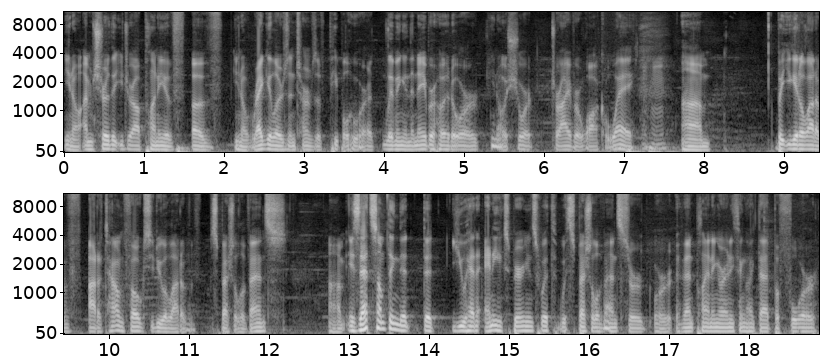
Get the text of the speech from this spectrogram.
you know, I'm sure that you draw plenty of of you know regulars in terms of people who are living in the neighborhood or you know a short drive or walk away. Um, but you get a lot of out of town folks. You do a lot of special events. Um, is that something that, that you had any experience with with special events or, or event planning or anything like that before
